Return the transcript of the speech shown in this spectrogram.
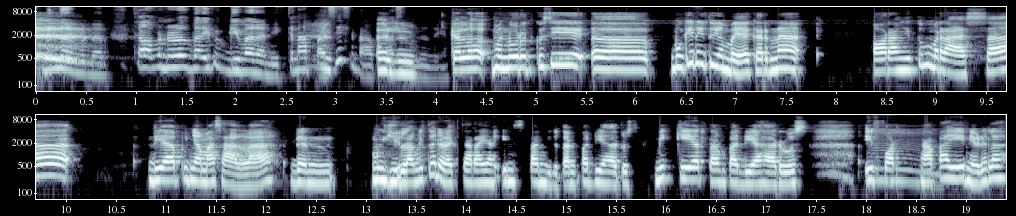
bener-bener kalau menurut Mbak Ipip gimana nih kenapa sih kenapa Aduh. sebenarnya Kalau menurutku sih eh, mungkin itu ya Mbak ya karena orang itu merasa dia punya masalah dan menghilang itu adalah cara yang instan gitu tanpa dia harus mikir, tanpa dia harus effort Hmm. ngapain ya udahlah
